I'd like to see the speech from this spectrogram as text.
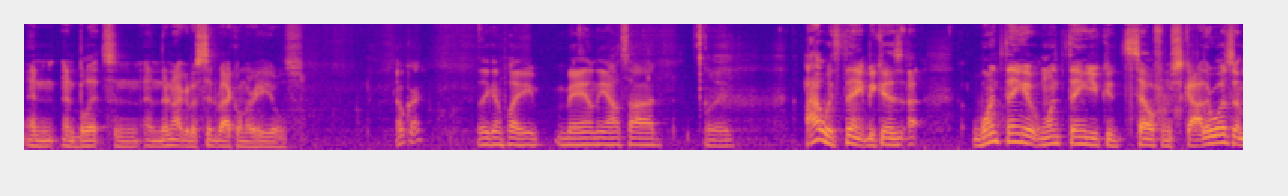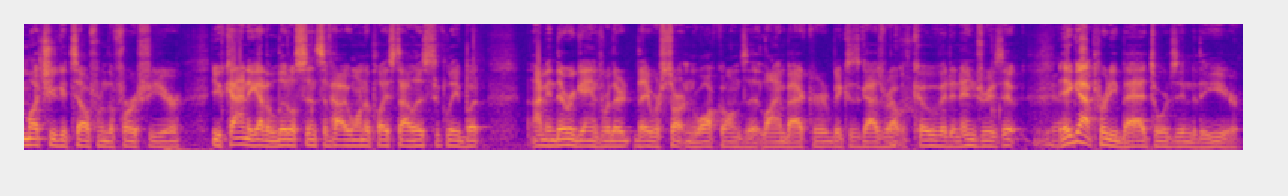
and and blitz, and, and they're not going to sit back on their heels. Okay. Are they going to play man on the outside? They, I would think because uh, one thing one thing you could tell from Scott, there wasn't much you could tell from the first year. You kind of got a little sense of how he wanted to play stylistically, but I mean, there were games where they were starting walk-ons at linebacker because guys were out with COVID and injuries. It Yeah. it got pretty bad towards the end of the year.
